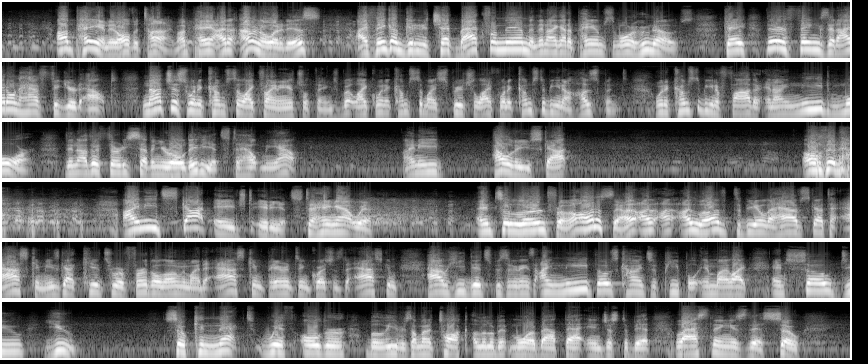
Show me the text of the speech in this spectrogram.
I'm paying it all the time. I'm paying, I don't, I don't know what it is. I think I'm getting a check back from them and then I got to pay them some more. Who knows? Okay? There are things that I don't have figured out. Not just when it comes to like financial things, but like when it comes to my spiritual life, when it comes to being a husband, when it comes to being a father. And I need more than other 37 year old idiots to help me out. I need, how old are you, Scott? Old enough. Old enough. I need Scott aged idiots to hang out with and to learn from. Honestly, I, I, I, love to be able to have Scott to ask him. He's got kids who are further along than mine, to ask him parenting questions, to ask him how he did specific things. I need those kinds of people in my life, and so do you. So connect with older believers. I'm going to talk a little bit more about that in just a bit. Last thing is this. So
